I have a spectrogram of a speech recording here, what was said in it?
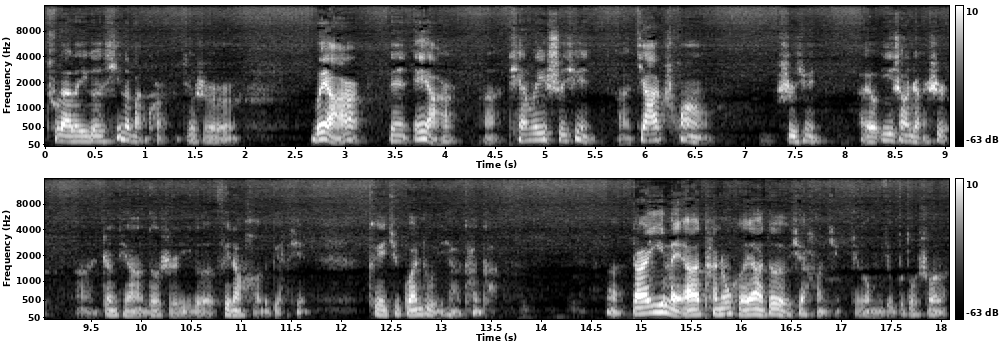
出来了一个新的板块，就是 VR 跟 AR 啊，天威视讯啊，佳创视讯，还有易尚展示啊，整体上都是一个非常好的表现，可以去关注一下看看。啊，当然医美啊、碳中和呀都有一些行情，这个我们就不多说了。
